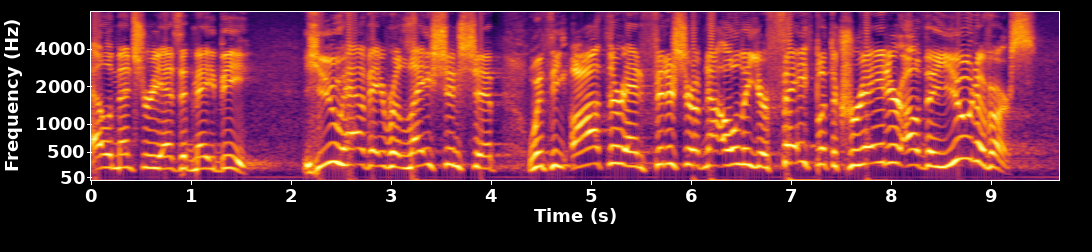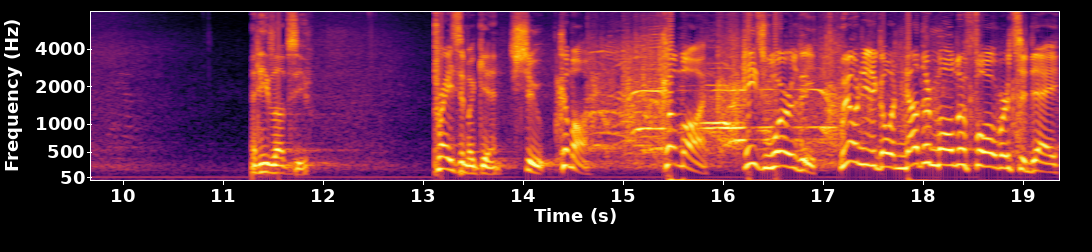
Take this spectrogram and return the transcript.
Elementary as it may be. You have a relationship with the author and finisher of not only your faith, but the creator of the universe. And he loves you. Praise him again. Shoot. Come on. Come on. He's worthy. We don't need to go another moment forward today.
